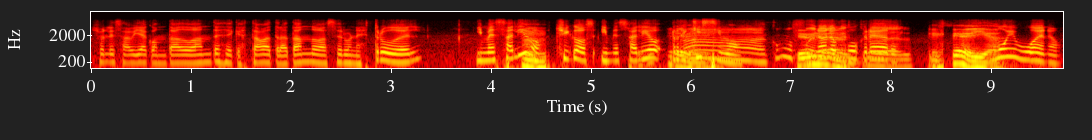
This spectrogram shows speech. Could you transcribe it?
yo les había contado antes de que estaba tratando de hacer un strudel y me salió, Mm. chicos, y me salió riquísimo, Ah, ¿Cómo fue? No lo puedo creer. muy bueno.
